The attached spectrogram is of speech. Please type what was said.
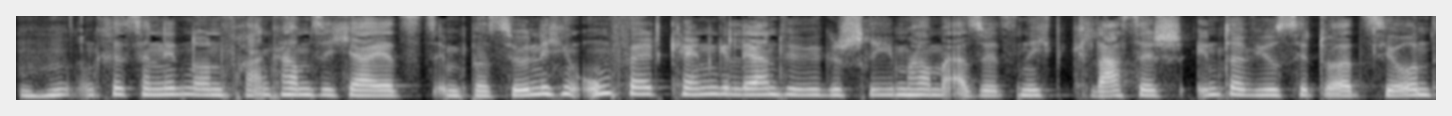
Mhm. Und Christian Lindner und Frank haben sich ja jetzt im persönlichen Umfeld kennengelernt, wie wir geschrieben haben. Also jetzt nicht klassisch Interviewsituation,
